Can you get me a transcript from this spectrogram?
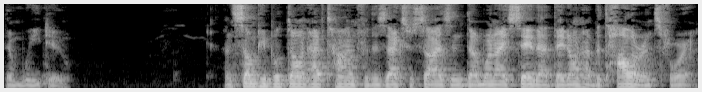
than we do. And some people don't have time for this exercise. And when I say that, they don't have the tolerance for it.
